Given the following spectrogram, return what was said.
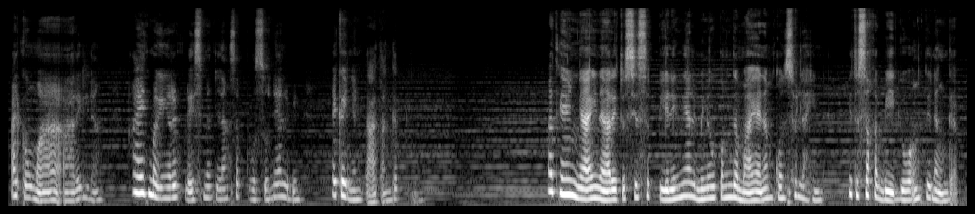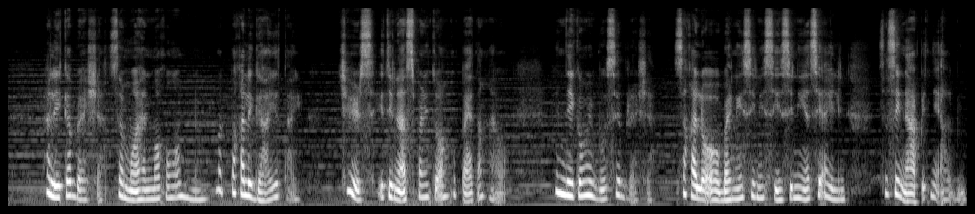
At kung maaari lang, kahit maging replacement lang sa puso ni Alvin, ay kanyang tatanggapin. At ngayon nga ay narito siya sa piling ni Alvin upang damayan ang konsulahin. Ito sa kabigo ang tinanggap. Halika, Brescia. Samahan mo akong uminom. Magpakaligaya tayo. Cheers! Itinaas pa nito ang kupetang hawak. Hindi ko may si Brescia. Sa kalooban ni sinisisi niya si Eileen sa sinapit ni Alvin.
